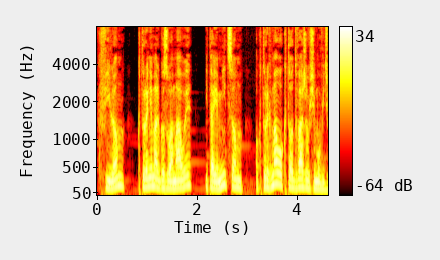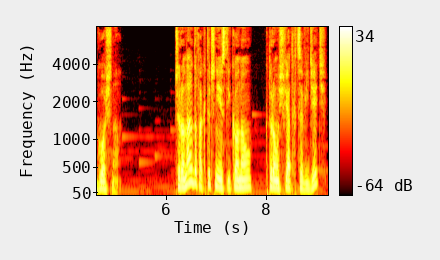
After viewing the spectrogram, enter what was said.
chwilom, które niemal go złamały i tajemnicom, o których mało kto odważył się mówić głośno. Czy Ronaldo faktycznie jest ikoną, którą świat chce widzieć?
